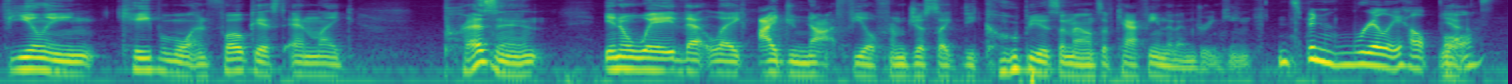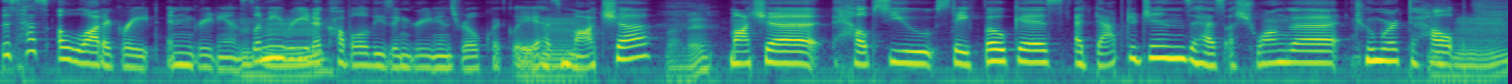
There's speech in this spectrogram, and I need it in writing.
feeling capable and focused and like present in a way that like I do not feel from just like the copious amounts of caffeine that I'm drinking. It's been really helpful. Yeah. Mm-hmm. This has a lot of great ingredients. Let me read a couple of these ingredients real quickly. It has matcha. Love it. Matcha helps you stay focused. Adaptogens. It has ashwagandha, turmeric to help Mm-hmm.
